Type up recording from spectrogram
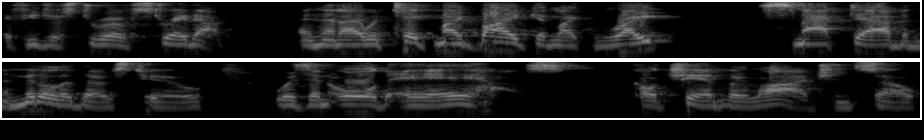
If you just drove straight up. And then I would take my bike and like right smack dab in the middle of those two was an old AA house called Chandler Lodge. And so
